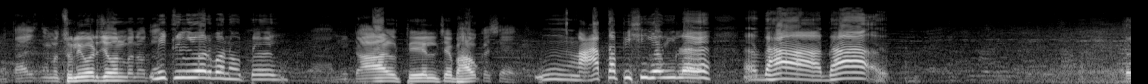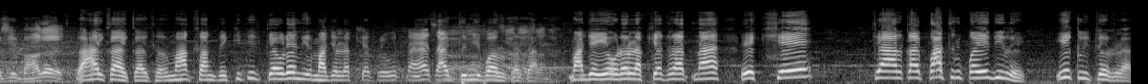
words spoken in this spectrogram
मग काहीच नाही मग चुलीवर जेवण बनवतात मी चुलीवर बनवतोय. हा, डाळ तेलचे भाव कसे आहेत? हं, आता पिशी घेऊन इले दहा दहा तसे महाग आहे? काय काय काय सर? महाग सांगते. किती केवढ्या माझ्या लक्षात राहत नाही साहेब तुम्ही बोलता. माझ्या एवढं लक्षात राहत नाही. एकशे चार काय पाच रुपये दिले एक लिटरला.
